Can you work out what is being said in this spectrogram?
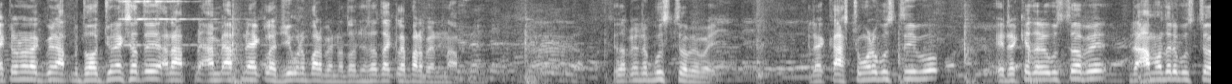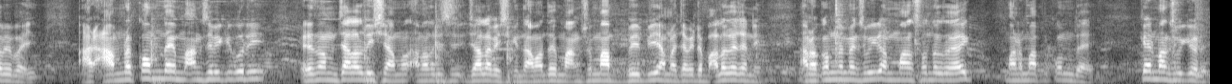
একটা মনে রাখবেন আপনি দশজন একসাথে আর আপনি আমি আপনি একলা জীবনে পারবেন না দশজন সাথে একলা পারবেন না আপনি। আপনি এটা বুঝতে হবে ভাই। এটা কাস্টমার বুঝতে হইব। এটা ক্রেতারে বুঝতে হবে? এটা আমাদের বুঝতে হবে ভাই। আর আমরা কম দামে মাংস বিক্রি করি, এটা দাম জ্বালা বেশি, আমা- আমাদের বেশি জ্বালা বেশি, কিন্তু আমাদের মাংস মাপ বেবি, আমরা যাবে এটা ভালো জানি। আমরা কম দামে মাংস বিক্রি মাংস মানে মাপ কম দেয়। কেন মাংস বিক্রি করে?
